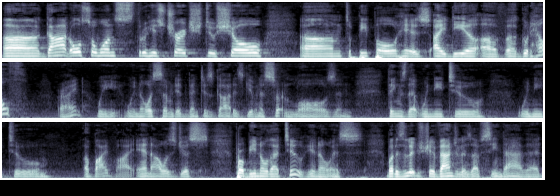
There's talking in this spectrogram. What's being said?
Uh, God also wants, through his church, to show um, to people his idea of uh, good health right? We we know as Seventh Adventists, God has given us certain laws and things that we need to we need to abide by. And I was just probably you know that too, you know, as but as literature evangelists I've seen that that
